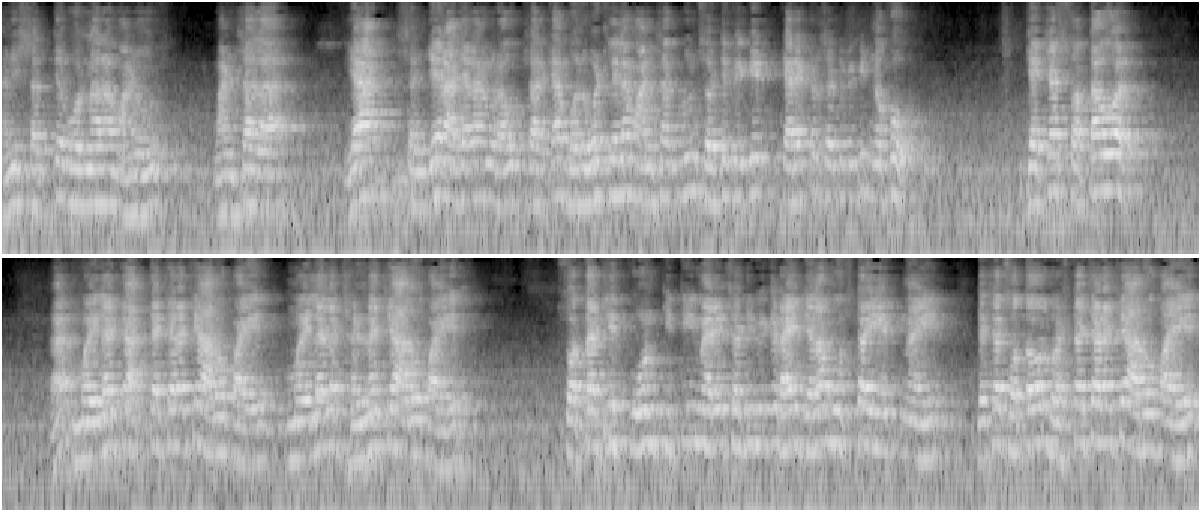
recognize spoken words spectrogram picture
आणि सत्य बोलणारा माणूस माणसाला या संजय राजाराम राऊत सारख्या बरवटलेल्या माणसाकडून सर्टिफिकेट कॅरेक्टर सर्टिफिकेट नको. ज्याच्या स्वतःवर महिलांच्या अत्याचाराचे आरोप आहेत महिलाला छळण्याचे आरोप आहेत स्वतःचे कोण किती मॅरेज सर्टिफिकेट आहे ज्याला मोजता येत नाही ज्याच्या स्वतःवर भ्रष्टाचाराचे आरोप आहेत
